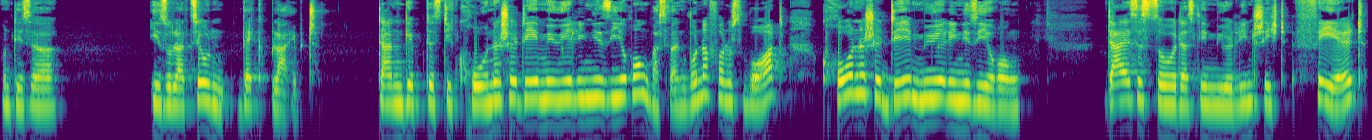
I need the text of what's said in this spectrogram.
und diese Isolation wegbleibt. Dann gibt es die chronische Demyelinisierung, was für ein wundervolles Wort. Chronische Demyelinisierung. Da ist es so, dass die Myelinschicht fehlt,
